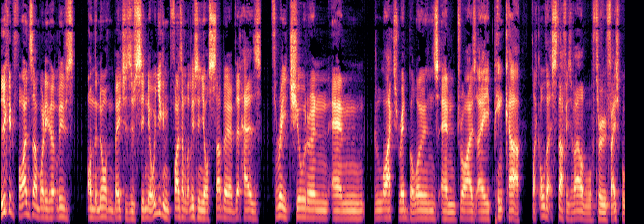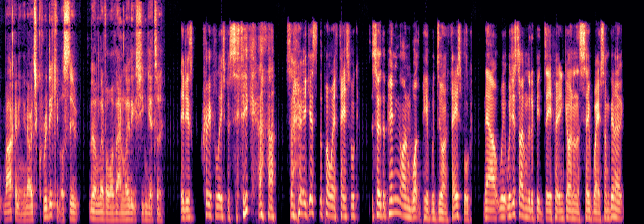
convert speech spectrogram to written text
You can find somebody that lives on the northern beaches of Sydney, or you can find someone that lives in your suburb that has three children and likes red balloons and drives a pink car. Like all that stuff is available through Facebook marketing. You know, it's ridiculous the, the level of analytics you can get to. it is creepily specific. so it gets to the point where Facebook. So depending on what people do on Facebook, now we- we're just diving a little bit deeper and going on the segue. So I'm going to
